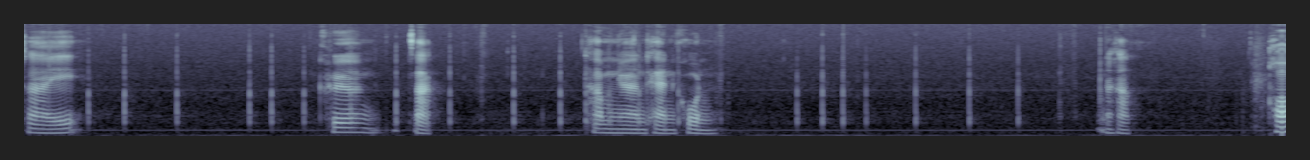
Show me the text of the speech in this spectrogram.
ใช้เครื่องจักรทำงานแทนคน นะครับ ข้อ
